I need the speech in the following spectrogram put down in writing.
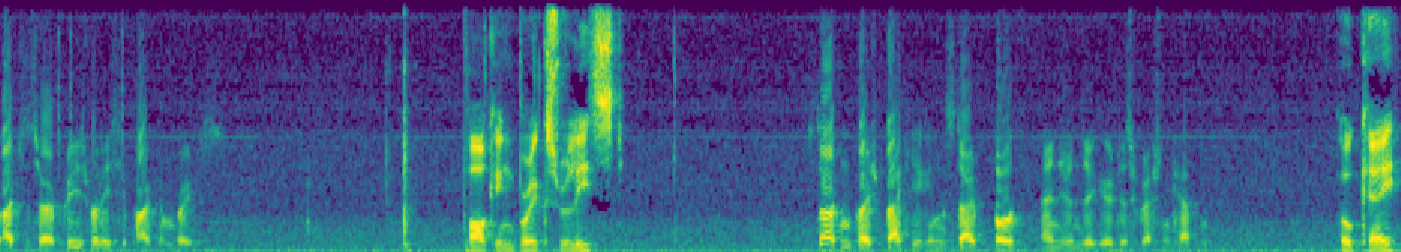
Roger, sir. Please release your parking brakes. Parking brakes released. Start and push back. You can start both engines at your discretion, Captain. Okay.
